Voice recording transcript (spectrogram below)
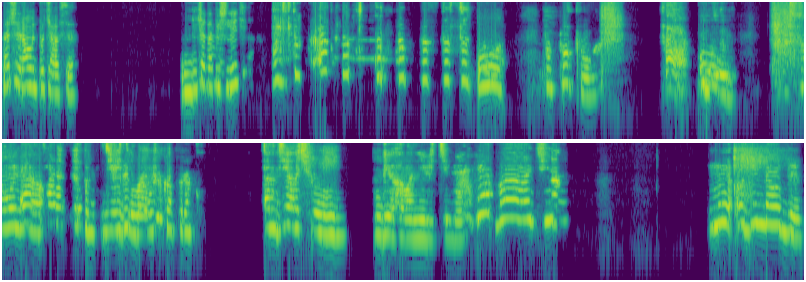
Перший раунд почався. Дівчата пішліть. О, пу-пу-пу. Соня, там девочка бегала не тебе. Я бачу. Ми один на один.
